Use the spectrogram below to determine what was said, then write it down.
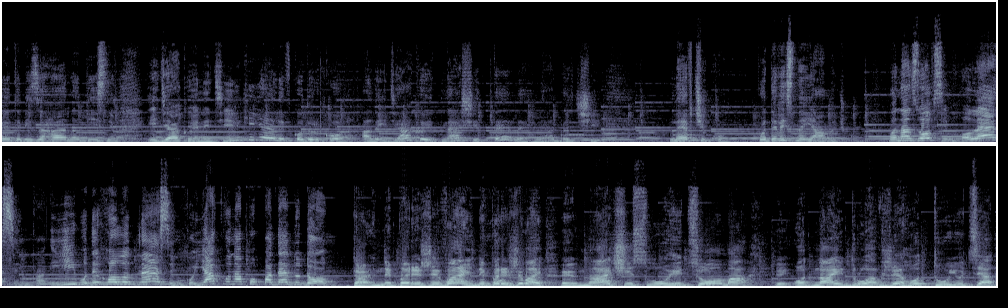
Дякую тобі за гарну пісню. І дякую не тільки я, Левко Дурко, але й дякують наші телеглядачі. Левчику, подивись на Яночку. Вона зовсім холесенька, і їй буде холоднесенько. Як вона попаде додому? Та не переживай, не переживай. Е, Наші слуги цьома, е, одна і друга вже готуються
